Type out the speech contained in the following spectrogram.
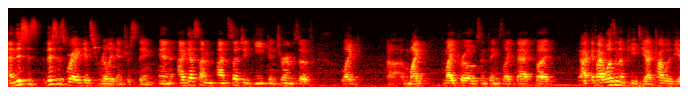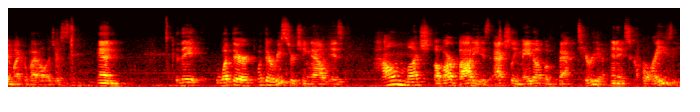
And this is, this is where it gets really interesting. And I guess I'm, I'm such a geek in terms of like uh, mi microbes and things like that, but I, if I wasn't a PT, I'd probably be a microbiologist. And they, what, they're, what they're researching now is how much of our body is actually made up of bacteria, and it's crazy.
